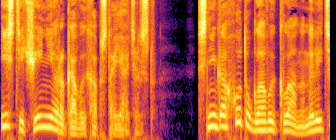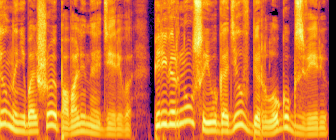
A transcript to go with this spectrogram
и стечение роковых обстоятельств. Снегоход у главы клана налетел на небольшое поваленное дерево, перевернулся и угодил в берлогу к зверю.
